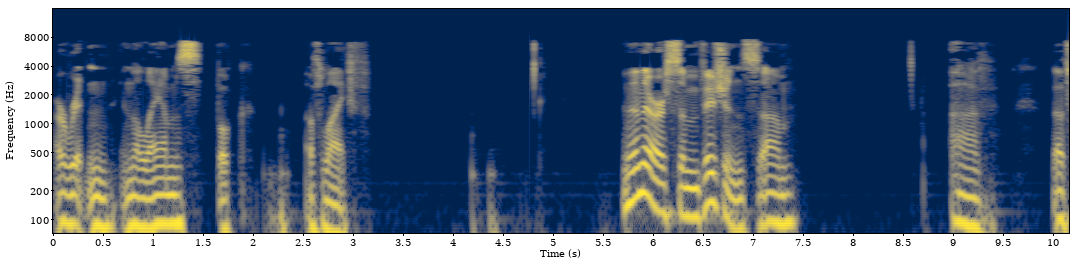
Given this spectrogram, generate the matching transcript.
are written in the Lamb's book of life. And then there are some visions um, of, of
